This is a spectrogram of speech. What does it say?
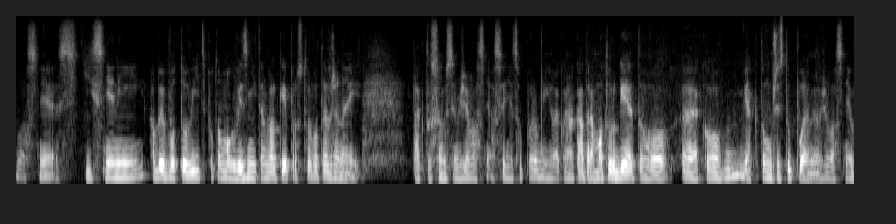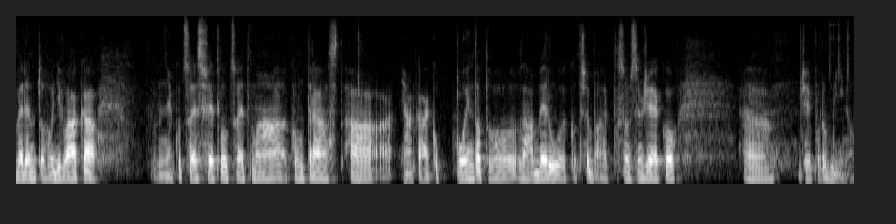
vlastně stísněný, aby o to víc potom mohl vyznít ten velký prostor otevřený. Tak to si myslím, že je vlastně asi něco podobného, jako nějaká dramaturgie toho, eh, jako jak k tomu přistupujeme, že vlastně vedem toho diváka, hm, jako co je světlo, co je tma, kontrast a nějaká jako pointa toho záběru, jako třeba, tak to si myslím, že je jako, uh, že je podobný. No.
